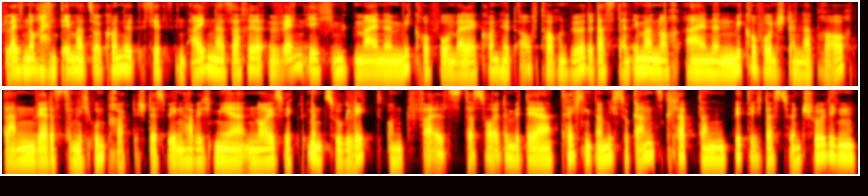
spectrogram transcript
Vielleicht noch ein Thema zur Conhit ist jetzt in eigener Sache. Wenn ich mit meinem Mikrofon bei der Conhit auftauchen würde, das dann immer noch einen Mikrofonständer braucht, dann wäre das ziemlich unpraktisch. Deswegen habe ich mir neues Equipment zugelegt und falls das heute mit der Technik noch nicht so ganz klappt, dann bitte ich das zu entschuldigen.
